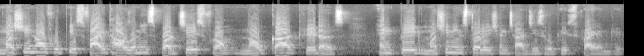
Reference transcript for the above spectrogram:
machine of rupees five thousand is purchase from Nauka Traders and paid machine installation charges rupees five hundred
